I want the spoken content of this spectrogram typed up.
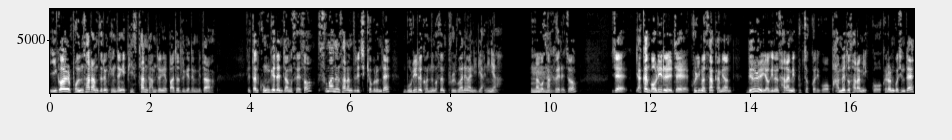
이걸 본 사람들은 굉장히 비슷한 감정에 빠져들게 됩니다. 일단 공개된 장소에서 수많은 사람들이 지켜보는데 물 위를 걷는 것은 불가능한 일이 아니냐라고 음. 생각하게 되죠. 이제 약간 머리를 이제 굴리면서 생각하면 늘 여기는 사람이 북적거리고 밤에도 사람이 있고 그런 곳인데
